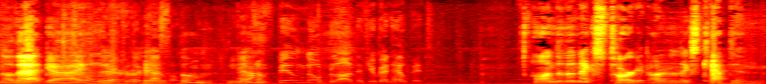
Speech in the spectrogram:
No, that guy there. Okay, boom, you got him. Spill no blood if you can help it. On to the next target. On to the next captain.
